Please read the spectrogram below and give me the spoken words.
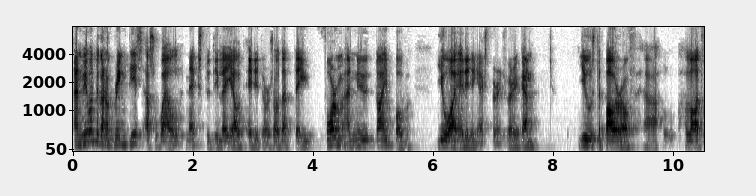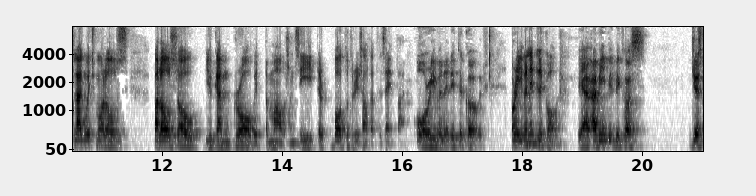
And we want to kind of bring this as well next to the layout editor so that they form a new type of UI editing experience where you can use the power of uh, large language models, but also you can draw with the mouse and see the, both of the result at the same time. Or even edit the code or even in the code. Yeah, I mean, because just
